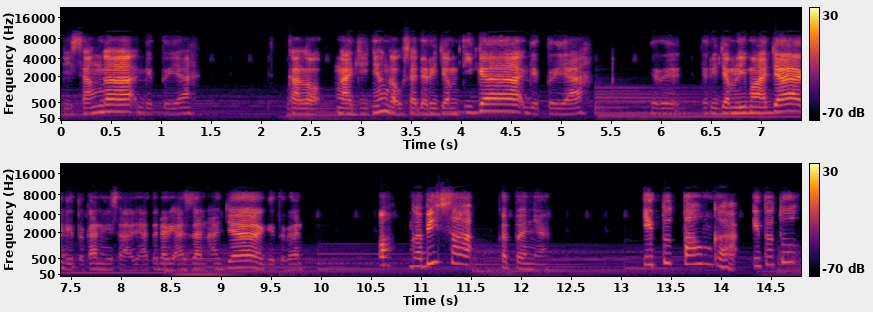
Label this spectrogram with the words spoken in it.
bisa nggak? gitu ya. Kalau ngajinya nggak usah dari jam 3 gitu ya. Dari jam 5 aja gitu kan misalnya atau dari azan aja gitu kan oh nggak bisa katanya. Itu tahu nggak? Itu tuh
